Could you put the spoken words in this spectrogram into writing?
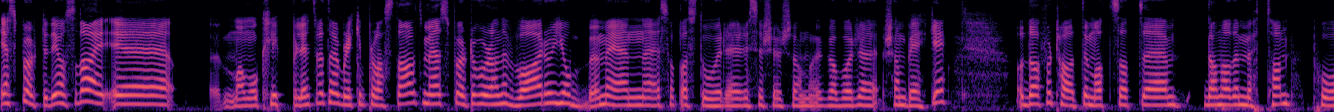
jeg spurte de også, da eh, Man må klippe litt, vet du, det blir ikke plass til alt. Men jeg spurte hvordan det var å jobbe med en eh, såpass stor regissør som Gabor Shambeki. Og da fortalte Mats at uh, da han hadde møtt han på,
